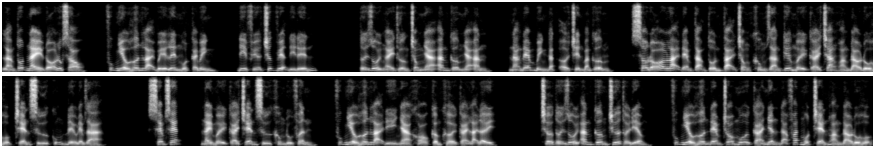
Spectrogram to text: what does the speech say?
Làm tốt này đó lúc sau, Phúc nhiều hơn lại bế lên một cái bình, đi phía trước viện đi đến. Tới rồi ngày thường trong nhà ăn cơm nhà ăn, nàng đem bình đặt ở trên bàn cơm, sau đó lại đem tạm tồn tại trong không gian kia mấy cái trang hoàng đào đồ hộp chén sứ cũng đều đem ra. Xem xét, này mấy cái chén sứ không đủ phân, Phúc nhiều hơn lại đi nhà kho cầm khởi cái lại đây. Chờ tới rồi ăn cơm trưa thời điểm, Phúc nhiều hơn đem cho mỗi cá nhân đã phát một chén hoàng đào đồ hộp,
